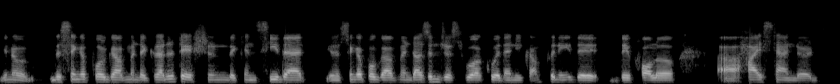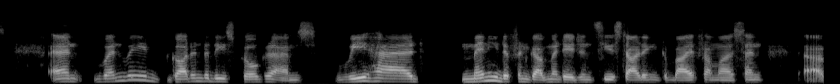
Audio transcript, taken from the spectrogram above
you know the singapore government accreditation they can see that you know singapore government doesn't just work with any company they they follow uh, high standards and when we got into these programs we had many different government agencies starting to buy from us and uh,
